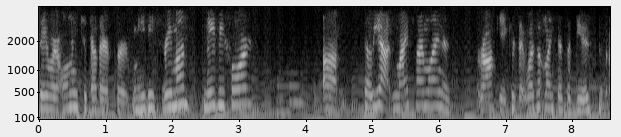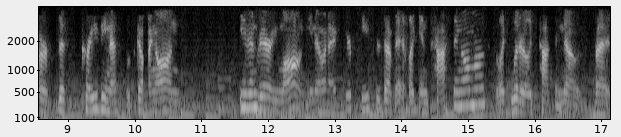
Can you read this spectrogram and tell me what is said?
they were only together for maybe three months, maybe four. Um, so yeah, my timeline is rocky because it wasn't like this abuse or this craziness was going on even very long, you know, and I hear pieces of it like in passing almost, like literally passing notes, but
